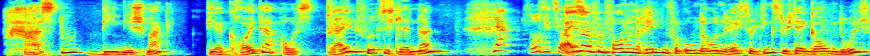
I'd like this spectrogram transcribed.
hast du den Geschmack der Kräuter aus 43 Ländern. ja, so sieht's aus. Einmal von vorne nach hinten, von oben nach unten, rechts und links durch deinen Gaumen durch.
